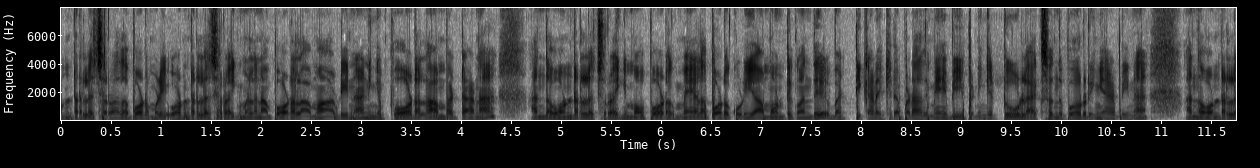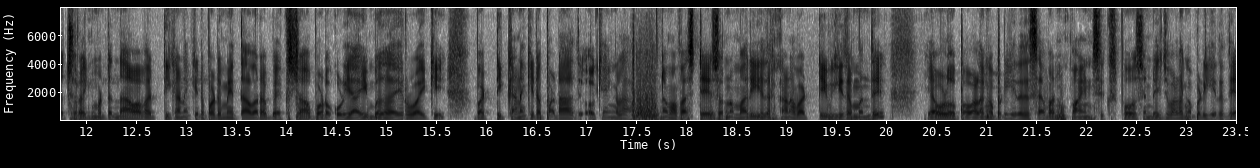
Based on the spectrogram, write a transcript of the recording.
ஒன்றரை லட்ச ரூபா தான் போட முடியும். ஒன்றரை லட்ச ரூபாய்க்கு மேலே நான் போடலாமா அப்படின்னா நீங்கள் போடலாம். பட் ஆனால் அந்த ஒன்றரை லட்ச ரூபாய்க்கு போட மேலே போடக்கூடிய அமௌண்ட்டுக்கு வந்து வட்டி கணக்கிடப்படாது. மேபி இப்போ நீங்கள் டூ லேக்ஸ் வந்து போடுறீங்க அப்படின்னா அந்த ஒன்றரை லட்ச ரூபாய்க்கு மட்டும்தான் வட்டி கணக்கிடப்படுமே தவிர எக்ஸ்ட்ரா போடக்கூடிய ஐம்பதாயிரம் ரூபாய்க்கு வட்டி கணக்கிடப்படாது. ஓகேங்களா நம்ம ஃபஸ்ட்டே சொன்ன மாதிரி இதற்கான வட்டி விகிதம் வந்து எவ்வளோ இப்போ வழங்கப்படுகிறது? செவன் பாயிண்ட் சிக்ஸ் பர்சன்டேஜ் வழங்கப்படுகிறது.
